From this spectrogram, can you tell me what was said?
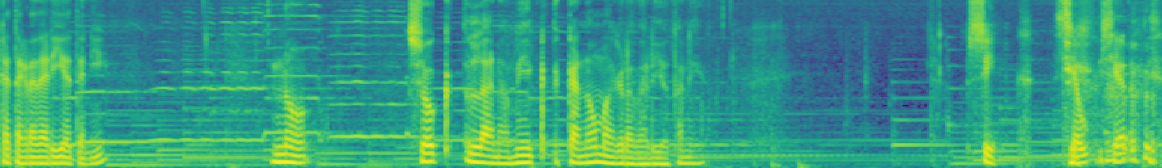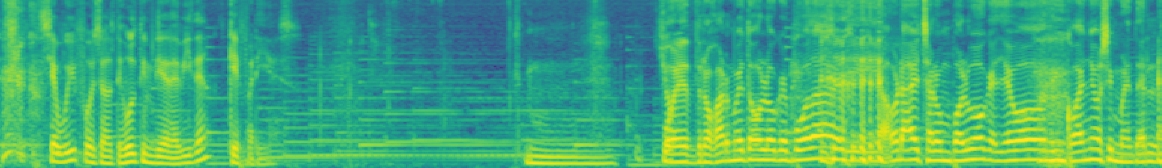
Que t'agradaria tenir? No, sóc l'enemic que no m'agradaria tenir. Sí. Si, au- si, si avui fos el teu últim dia de vida, què faries? Mm, Pues drogarme todo lo que pueda y ahora echar un polvo que llevo cinco años sin meterla.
